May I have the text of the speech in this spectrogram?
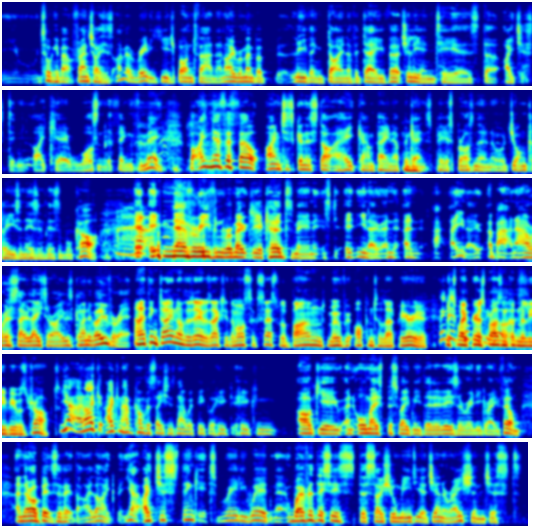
talking about franchises. I'm a really huge Bond fan, and I remember leaving Die Another Day virtually in tears that I just didn't like it. It wasn't the thing for me. But I never felt I'm just going to start a hate campaign up mm-hmm. against Pierce Brosnan or John Cleese and his invisible car. it, it never even remotely occurred to me, and it's it, you know, and and you know, about an hour or so later, I was kind of over it. And I think Die Another Day was actually the most successful Bond movie up until that period, which is why Pierce Brosnan was. couldn't believe he was dropped. Yeah, and I can I can have conversations now with people who who can argue and almost persuade me that it is a really great film. And there are bits of it that I like. But yeah, I just think it's really weird. Whether this is the social media generation just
